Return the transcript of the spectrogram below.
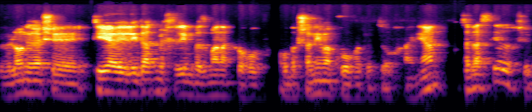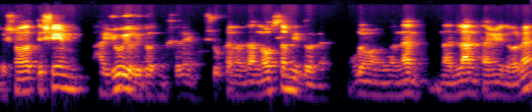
ולא נראה שתהיה ירידת מחירים בזמן הקרוב או בשנים הקרובות לצורך העניין. אני רוצה להזכיר שבשנות ה-90 היו ירידות מחירים, שוק הנדל"ן לא תמיד עולה, אומרים נדל"ן תמיד עולה,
